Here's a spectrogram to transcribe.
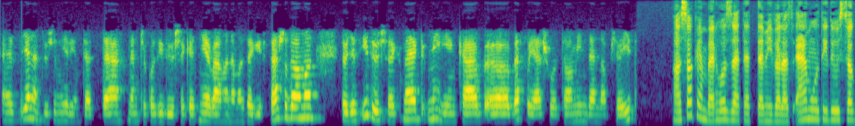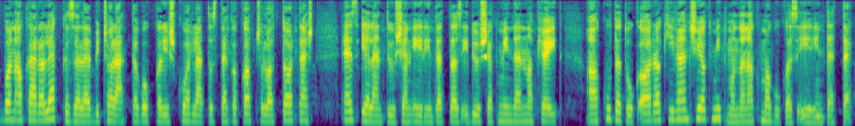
ez jelentősen érintette nem csak az időseket nyilván, hanem az egész társadalmat, de hogy az időseknek még inkább befolyásolta a mindennapjait. A szakember hozzátette, mivel az elmúlt időszakban akár a legközelebbi családtagokkal is korlátozták a kapcsolattartást, ez jelentősen érintette az idősek mindennapjait. A kutatók arra kíváncsiak, mit mondanak maguk az érintettek.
